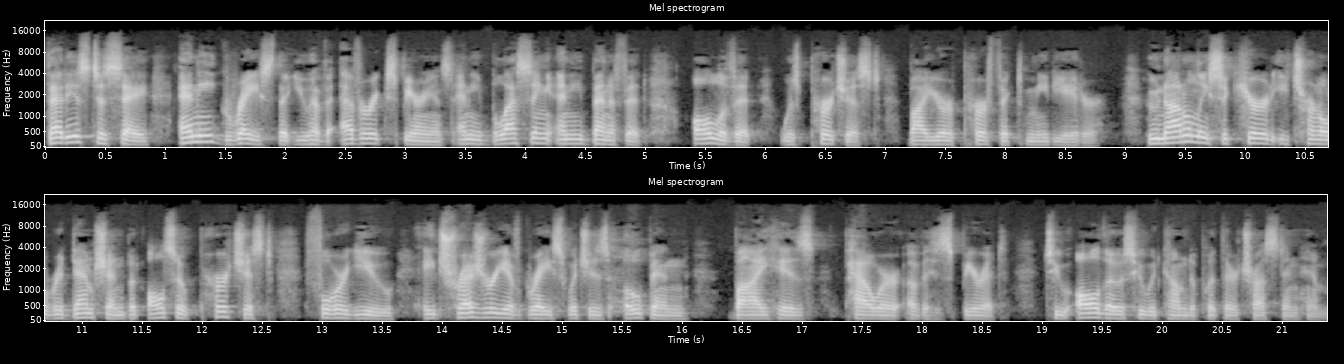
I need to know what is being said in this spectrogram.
That is to say, any grace that you have ever experienced, any blessing, any benefit, all of it was purchased by your perfect mediator who not only secured eternal redemption, but also purchased for you a treasury of grace which is open by his power of his Spirit to all those who would come to put their trust in him.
